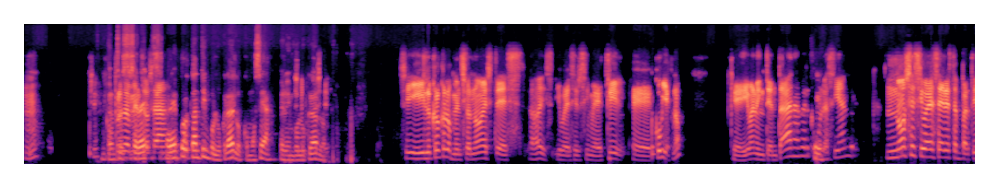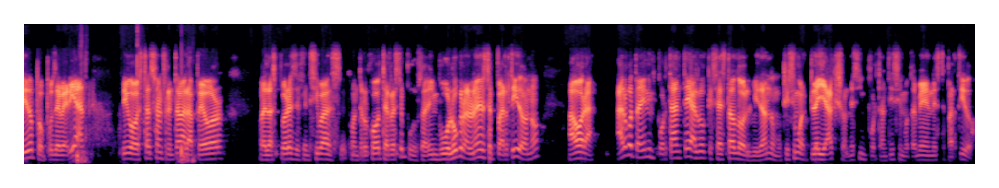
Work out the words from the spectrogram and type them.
Ujú. Sí, Entonces, completamente, será, o sea, será importante involucrarlo, como sea, pero involucrarlo. sí. Lo- creo que lo mencionó este, es- ay, iba a decir si me, eh, Kubiak, ¿no? Que iban a intentar a ver cómo Sí. le hacían. No sé si va a ser este partido, pero pues deberían. Digo, estás enfrentado a la peor o de las peores defensivas contra el juego terrestre, pues involúcralo en este partido, ¿no? Ahora, algo también importante, algo que se ha estado olvidando muchísimo, el play action, es importantísimo también en este partido.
